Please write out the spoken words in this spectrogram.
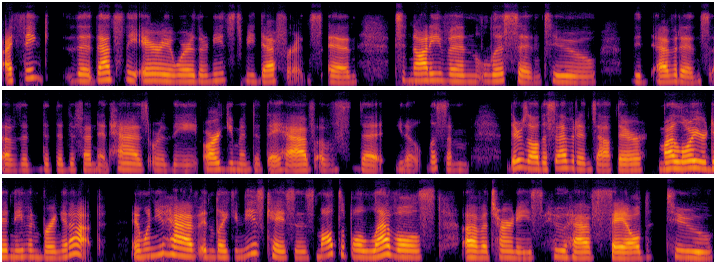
I think that that's the area where there needs to be deference, and to not even listen to the evidence of the that the defendant has or the argument that they have of that you know listen there's all this evidence out there. My lawyer didn't even bring it up and when you have in like in these cases multiple levels of attorneys who have failed to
